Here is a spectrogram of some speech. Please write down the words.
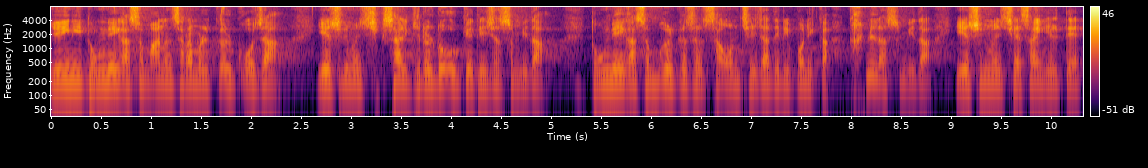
여인이 동네에 가서 많은 사람을 끌고 오자 예수님은 식사할 기회도 얻게 되셨습니다. 동네에 가서 먹을 것을 사온 제자들이 보니까 큰일 났습니다. 예수님은 세상에 계실 때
